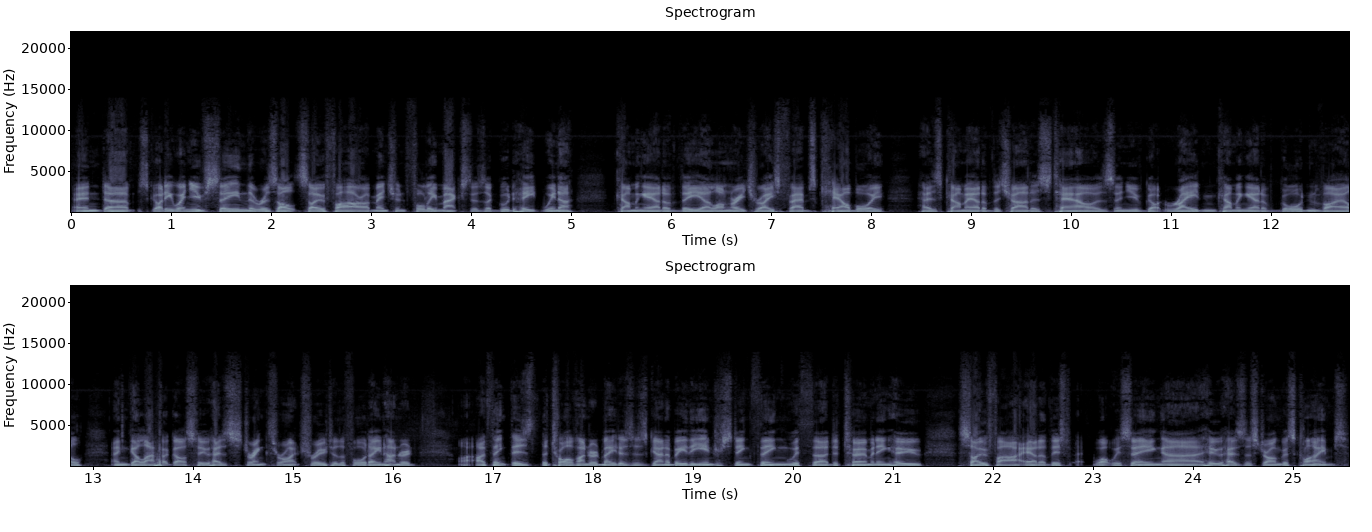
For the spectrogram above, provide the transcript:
And uh, Scotty, when you've seen the results so far, I mentioned Fully Maxed as a good heat winner coming out of the uh, Longreach race. Fab's Cowboy has come out of the Charters Towers, and you've got Raiden coming out of Gordonvale, and Galapagos, who has strength right through to the 1400. I think there's the 1200 metres is going to be the interesting thing with uh, determining who, so far out of this, what we're seeing, uh, who has the strongest claims.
